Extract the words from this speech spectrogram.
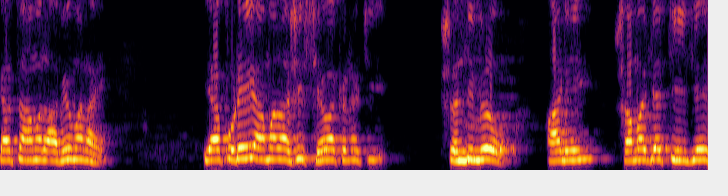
त्याचा आम्हाला अभिमान आहे. यापुढेही आम्हाला अशी सेवा करण्याची संधी मिळो आणि समाजाची जे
